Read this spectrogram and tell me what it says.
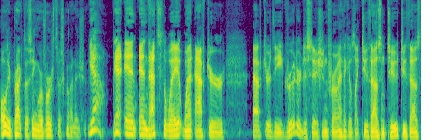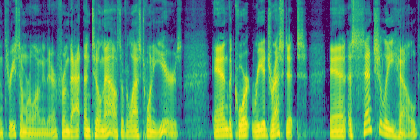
They're practicing reverse discrimination. Yeah, yeah, and and that's the way it went after after the Grutter decision from I think it was like 2002, 2003, somewhere along in there. From that until now, so for the last 20 years, and the court readdressed it and essentially held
